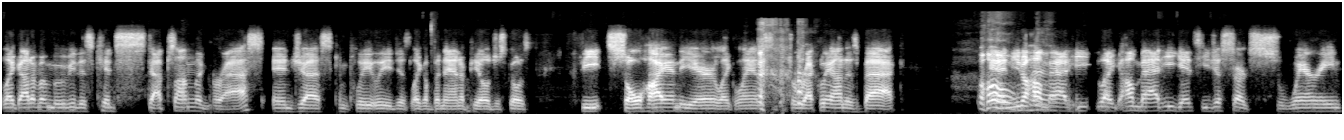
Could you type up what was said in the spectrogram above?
like out of a movie this kid steps on the grass and just completely just like a banana peel just goes feet so high in the air like lands directly on his back Oh, and you know how Oh, mad he like how mad he gets. He just starts swearing,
